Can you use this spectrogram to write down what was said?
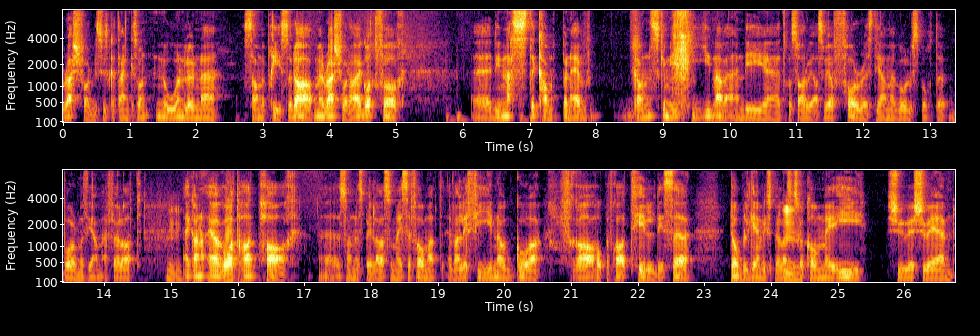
Rashford, hvis vi skal tenke sånn noenlunde samme pris. Og da med Rashford har jeg gått for De neste kampene er ganske mye finere enn de eh, trossard vi har. Så vi har Forest hjemme, Wolves borte, Bournemouth hjemme. Jeg føler at Mm. jeg, kan, jeg har råd til å ha et par eh, sånne spillere som jeg ser for meg at er veldig fine å gå fra, hoppe fra til disse dobbel gameweek-spillere Mm. som skal komme i 2021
